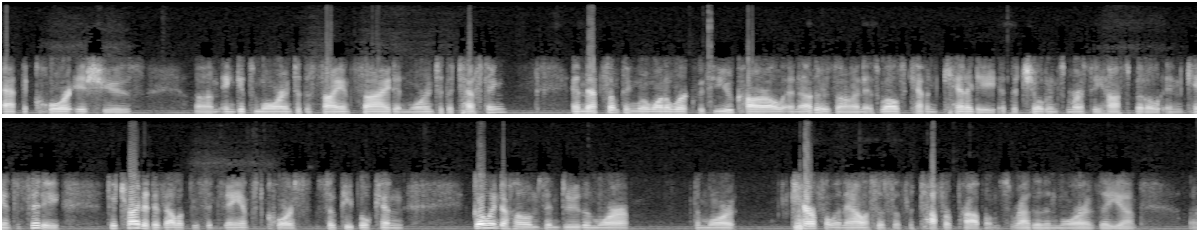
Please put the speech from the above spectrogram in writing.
at the core issues um, and gets more into the science side and more into the testing. And that's something we'll want to work with you, Carl, and others on, as well as Kevin Kennedy at the Children's Mercy Hospital in Kansas City, to try to develop this advanced course so people can go into homes and do the more the more careful analysis of the tougher problems rather than more of the uh, uh,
